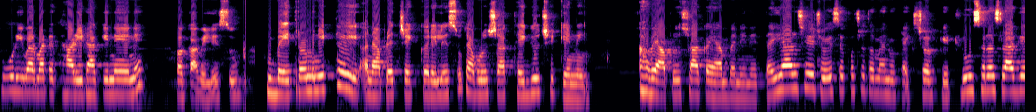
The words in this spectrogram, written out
થોડી વાર માટે થાળી ઢાંકીને એને પકાવી લેશું. બે ત્રણ મિનિટ થઈ અને આપણે ચેક કરી લઈશું કે આપણું શાક થઈ ગયું છે કે નહીં. હવે આપણું શાક અહીંયા બનીને તૈયાર છે. જોઈ શકો છો તમે એનું ટેક્સચર કેટલું સરસ લાગે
